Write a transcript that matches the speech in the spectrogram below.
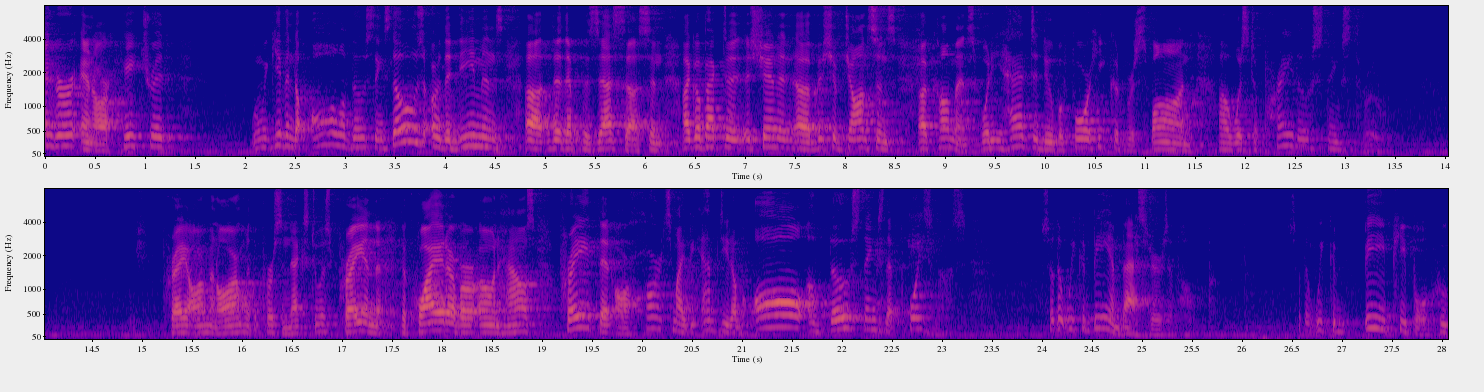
anger and our hatred, when we give into all of those things, those are the demons uh, that, that, possess us. And I go back to Shannon, uh, Bishop Johnston's uh, comments. What he had to do before he could respond uh, was to pray those things through. We should pray arm in arm with the person next to us, pray in the, the quiet of our own house, pray that our hearts might be emptied of all of those things that poison us, so that we could be ambassadors of hope, so that we could be people who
